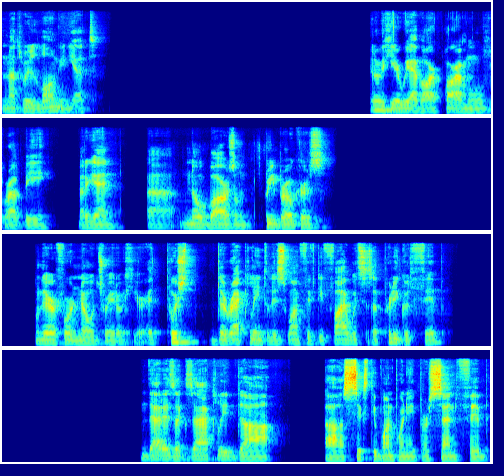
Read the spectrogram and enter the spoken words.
I'm not really longing yet. And over here we have our power move, RevB. But again, uh, no bars on three brokers. And therefore no trade over here. It pushed directly into this 155, which is a pretty good fib. That is exactly the 61.8% uh, fib,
